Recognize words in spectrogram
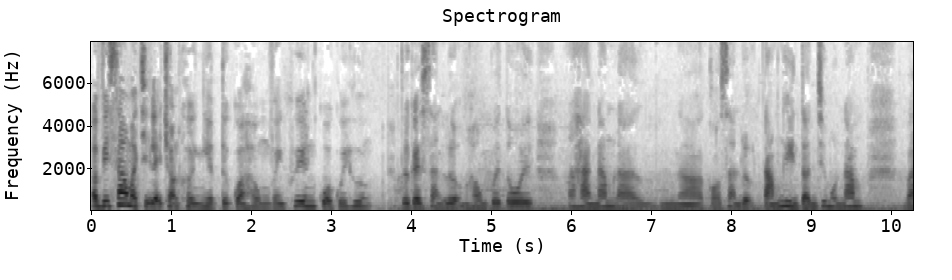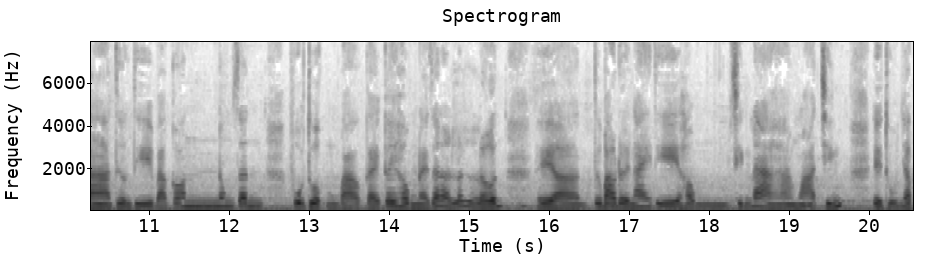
à, vì sao mà chị lại chọn khởi nghiệp từ quả hồng vành khuyên của quê hương? Từ cái sản lượng hồng quê tôi à, hàng năm là à, có sản lượng 8.000 tấn trên một năm. Và thường thì bà con nông dân phụ thuộc vào cái cây hồng này rất là rất là lớn. Thì à, từ bao đời nay thì hồng chính là hàng hóa chính để thu nhập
